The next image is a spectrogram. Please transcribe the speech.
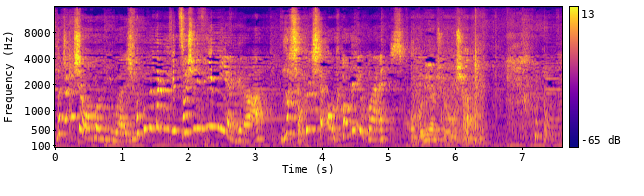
Dlaczego się ogoliłeś? W ogóle tak mówię, coś mi w nim nie gra. Dlaczego się ogoliłeś? Ogoliłem się, bo musiałem.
